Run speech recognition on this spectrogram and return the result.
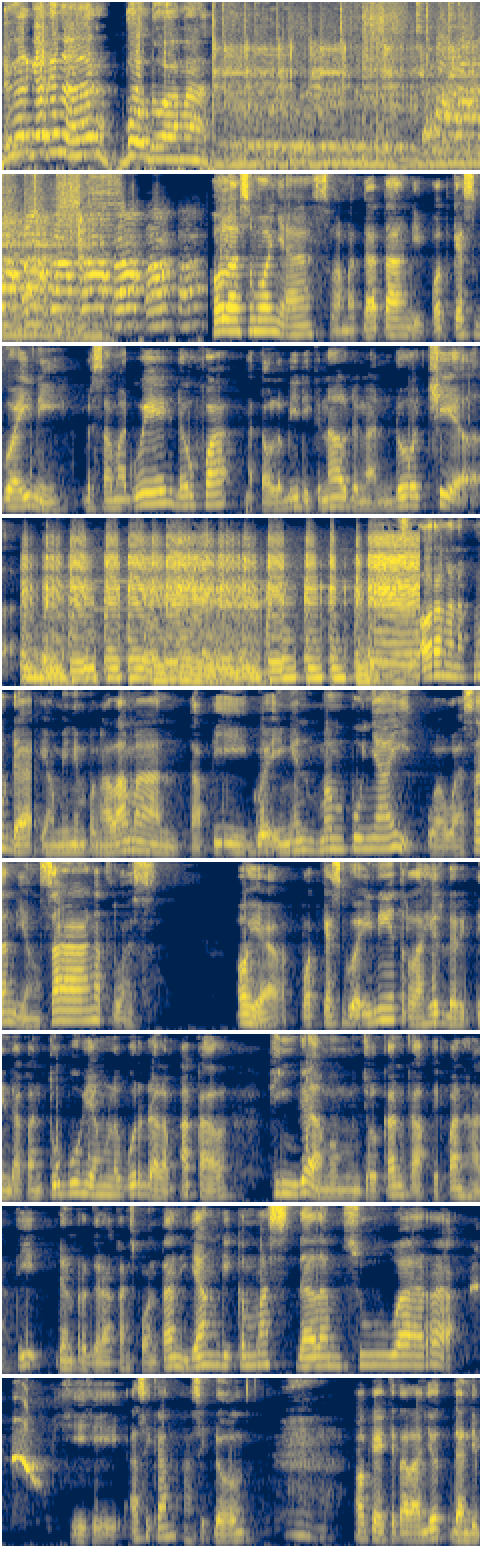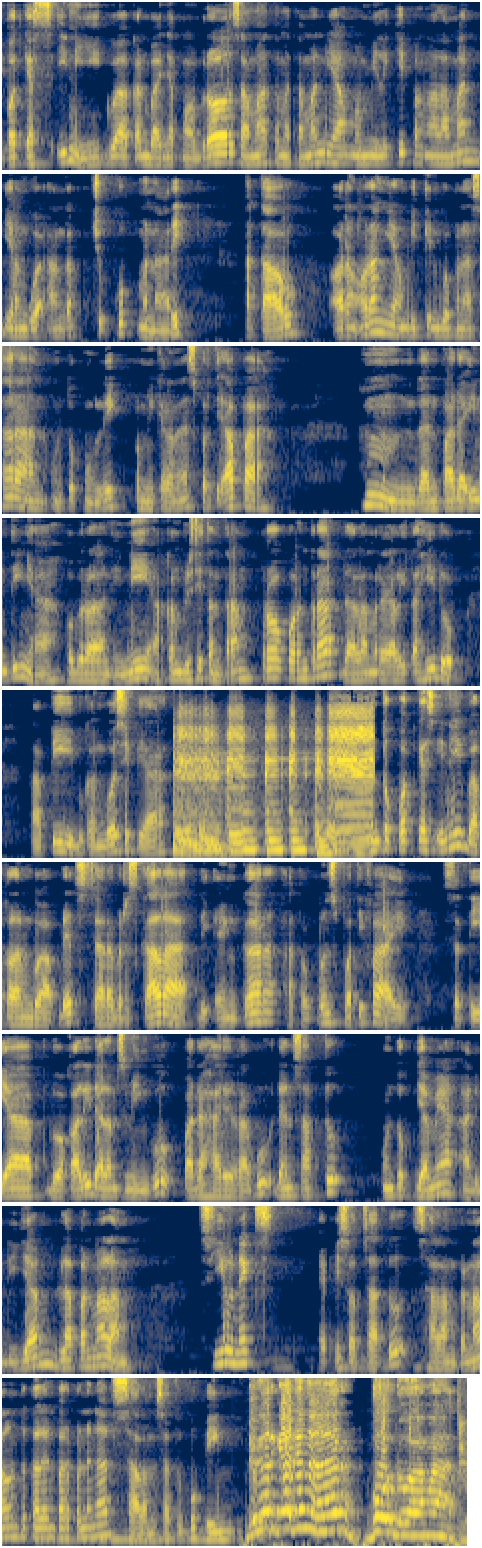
Dengar gak dengar? Bodoh amat. Hola semuanya, selamat datang di podcast gue ini bersama gue Daufa atau lebih dikenal dengan Docil. Seorang anak muda yang minim pengalaman, tapi gue ingin mempunyai wawasan yang sangat luas. Oh ya, podcast gue ini terlahir dari tindakan tubuh yang melebur dalam akal hingga memunculkan keaktifan hati dan pergerakan spontan yang dikemas dalam suara. Hihi, asik kan? Asik dong. Oke, kita lanjut dan di podcast ini gue akan banyak ngobrol sama teman-teman yang memiliki pengalaman yang gue anggap cukup menarik atau orang-orang yang bikin gue penasaran untuk ngulik pemikirannya seperti apa. Hmm, dan pada intinya obrolan ini akan berisi tentang pro kontra dalam realita hidup. Tapi bukan gosip ya. Untuk podcast ini bakalan gue update secara berskala di Anchor ataupun Spotify. Setiap dua kali dalam seminggu pada hari Rabu dan Sabtu untuk jamnya ada di jam 8 malam. See you next episode 1. Salam kenal untuk kalian para pendengar. Salam satu kuping. Dengar gak dengar? Bodoh amat.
